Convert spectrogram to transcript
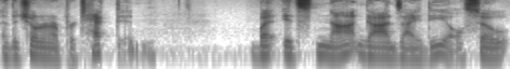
uh, the children are protected, but it's not God's ideal. So,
